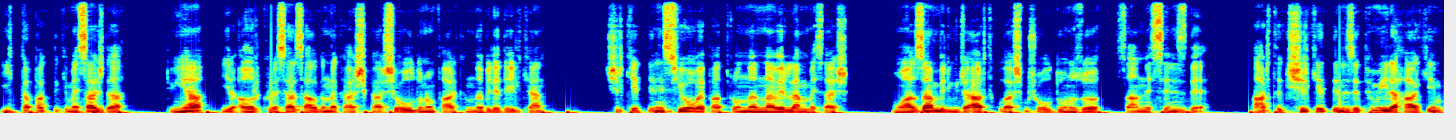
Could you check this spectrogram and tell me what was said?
İlk kapaktaki mesaj da dünya bir ağır küresel salgınla karşı karşıya olduğunun farkında bile değilken şirketlerin CEO ve patronlarına verilen mesaj muazzam bir güce artık ulaşmış olduğunuzu zannetseniz de artık şirketlerinize tümüyle hakim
